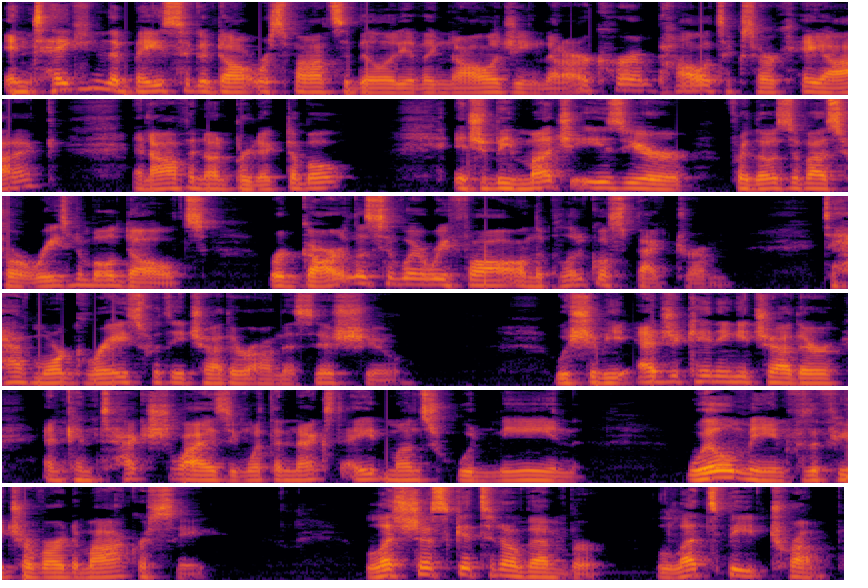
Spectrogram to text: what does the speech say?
In taking the basic adult responsibility of acknowledging that our current politics are chaotic and often unpredictable, it should be much easier for those of us who are reasonable adults, regardless of where we fall on the political spectrum, to have more grace with each other on this issue. We should be educating each other and contextualizing what the next eight months would mean, will mean for the future of our democracy. Let's just get to November. Let's beat Trump.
